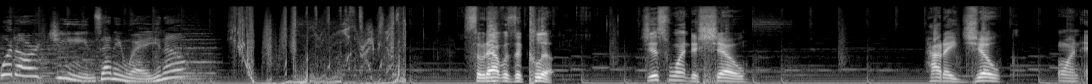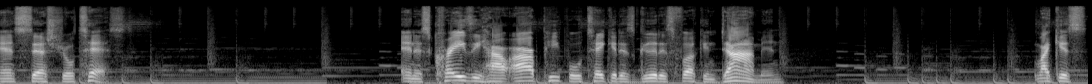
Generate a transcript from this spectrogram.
what are genes anyway, you know? So that was a clip. Just wanted to show how they joke on ancestral tests. And it's crazy how our people take it as good as fucking diamond. Like it's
